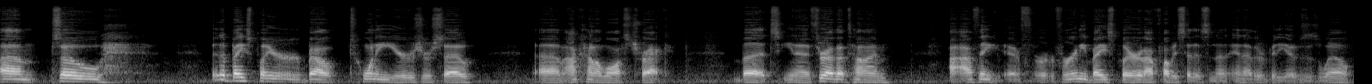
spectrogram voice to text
Um, so, been a bass player about 20 years or so. Um, I kind of lost track. But, you know, throughout that time, I, I think for, for, any bass player, and I've probably said this in, in other videos as well,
